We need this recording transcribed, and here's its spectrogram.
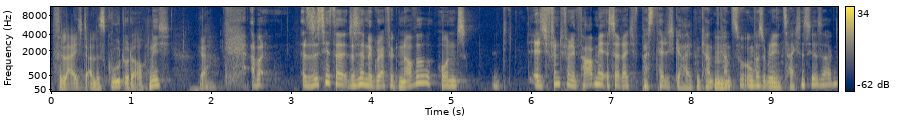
vielleicht alles gut oder auch nicht. Ja. Aber also das ist jetzt das ist ja eine Graphic Novel und ich finde von den Farben her ist er relativ pastellig gehalten. Kann, Kannst du irgendwas über den Zeichenstil sagen?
